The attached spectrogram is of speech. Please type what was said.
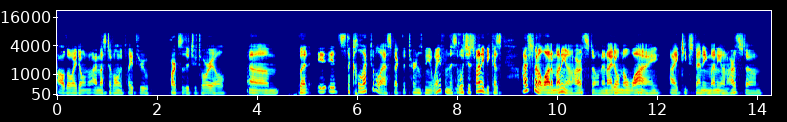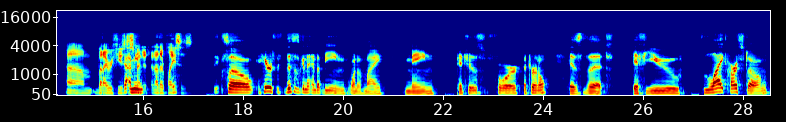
although I don't know, I must have only played through parts of the tutorial. Um, but it, it's the collectible aspect that turns me away from this, which is funny because I've spent a lot of money on Hearthstone, and I don't know why I keep spending money on Hearthstone. Um, but I refuse Yeah, to I spend mean- it in other places. so here's this is going to end up being one of my main pitches for Eternal is that if you like Hearthstone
